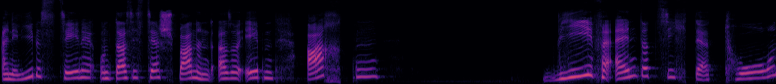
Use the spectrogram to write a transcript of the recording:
eine Liebesszene und das ist sehr spannend. Also eben achten, wie verändert sich der Ton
